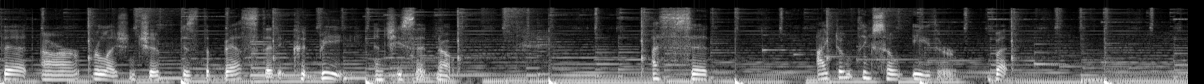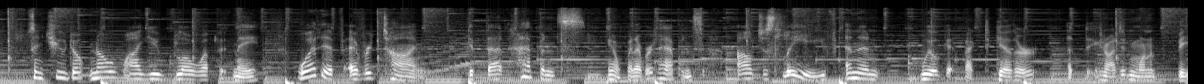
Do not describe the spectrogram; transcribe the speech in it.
that our relationship is the best that it could be?" And she said, "No." I said, "I don't think so either, but." Since you don't know why you blow up at me, what if every time, if that happens, you know, whenever it happens, I'll just leave and then we'll get back together. Uh, you know, I didn't want to be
